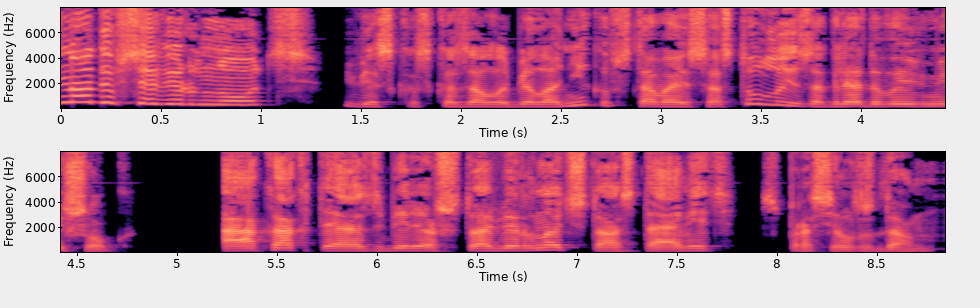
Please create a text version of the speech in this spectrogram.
«Надо все вернуть», — веско сказала Белоника, вставая со стула и заглядывая в мешок. «А как ты разберешь, что вернуть, что оставить?» — спросил Ждан.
